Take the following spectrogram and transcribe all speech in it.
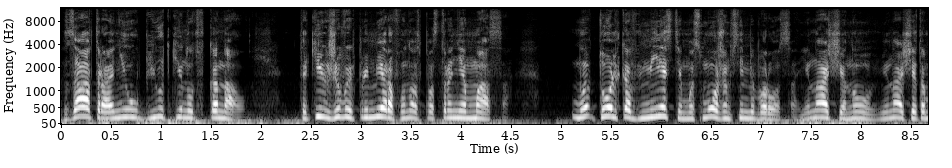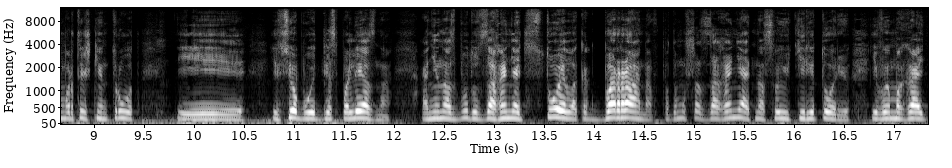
Завтра они убьют, кинут в канал. Таких живых примеров у нас по стране масса мы только вместе мы сможем с ними бороться. Иначе, ну, иначе это мартышкин труд, и, и все будет бесполезно. Они нас будут загонять в стойло, как баранов, потому что загонять на свою территорию и вымогать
